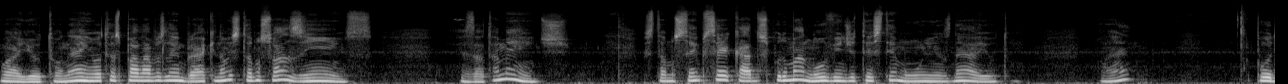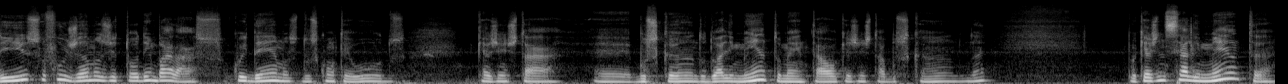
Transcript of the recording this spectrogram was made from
O Ailton, né? Em outras palavras, lembrar que não estamos sozinhos. Exatamente. Estamos sempre cercados por uma nuvem de testemunhas, né, Ailton? Né? Por isso, fujamos de todo embaraço. Cuidemos dos conteúdos que a gente está é, buscando, do alimento mental que a gente está buscando, né? Porque a gente se alimenta,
